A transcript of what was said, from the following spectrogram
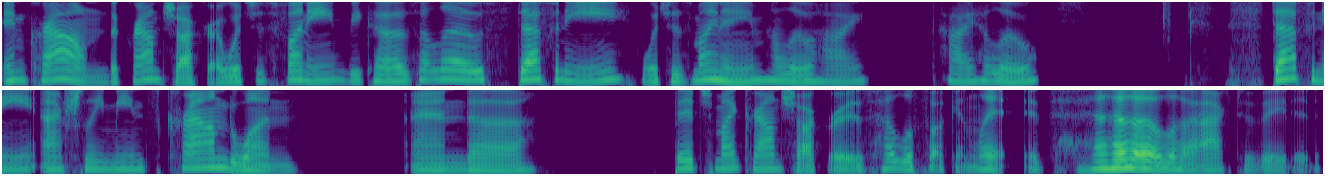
in crown, the crown chakra, which is funny because hello, Stephanie, which is my name. Hello, hi. Hi, hello. Stephanie actually means crowned one. And uh bitch, my crown chakra is hella fucking lit. It's hella activated.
